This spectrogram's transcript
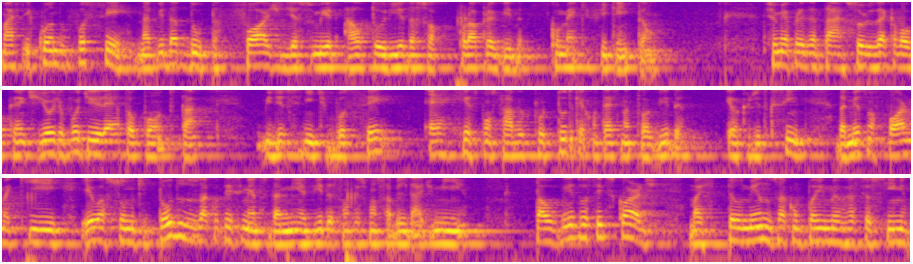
Mas e quando você, na vida adulta, foge de assumir a autoria da sua própria vida, como é que fica então? Deixa eu me apresentar, sou José Cavalcante e hoje eu vou direto ao ponto, tá? Me diz o seguinte, você é responsável por tudo que acontece na tua vida? Eu acredito que sim. Da mesma forma que eu assumo que todos os acontecimentos da minha vida são responsabilidade minha. Talvez você discorde, mas pelo menos acompanhe o meu raciocínio,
